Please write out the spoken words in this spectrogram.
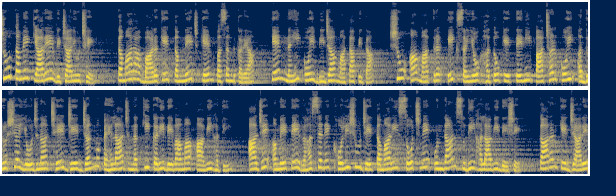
શું તમે ક્યારેય વિચાર્યું છે? તમારા બાળકે તમને જ કેમ પસંદ કર્યા? કેમ નહીં કોઈ બીજા માતા પિતા શું આ માત્ર એક સંયોગ હતો કે તેની પાછળ કોઈ અદૃશ્ય યોજના છે જે જન્મ પહેલા જ નક્કી કરી દેવામાં આવી હતી? આજે અમે તે રહસ્યને ખોલીશું જે તમારી સોચને ઊંડાણ સુધી હલાવી દેશે. કારણ કે જ્યારે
